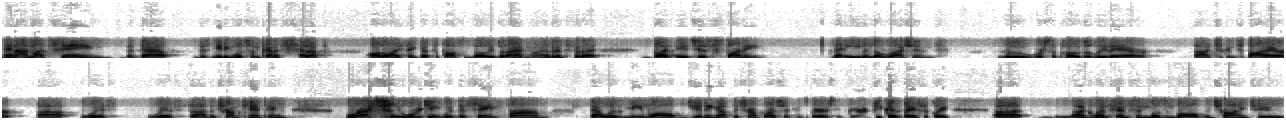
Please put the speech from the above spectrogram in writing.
And I'm not saying that that this meeting was some kind of setup, although I think that's a possibility, but I have no evidence for that. But it's just funny that even the Russians who were supposedly there uh, to conspire uh, with with uh, the Trump campaign were actually working with the same firm that was meanwhile ginning up the Trump Russia conspiracy theory. Because basically, uh, uh, Glenn Simpson was involved in trying to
